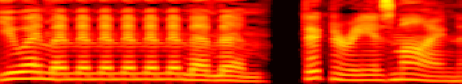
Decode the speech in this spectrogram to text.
UMMMMMMMM. Victory is mine.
